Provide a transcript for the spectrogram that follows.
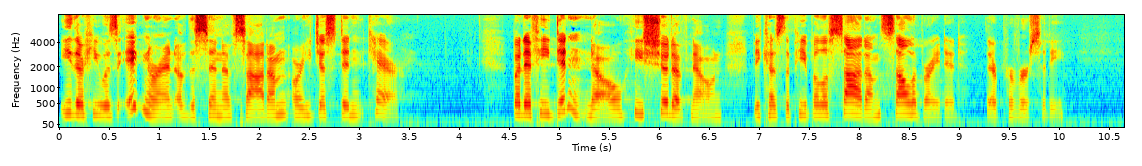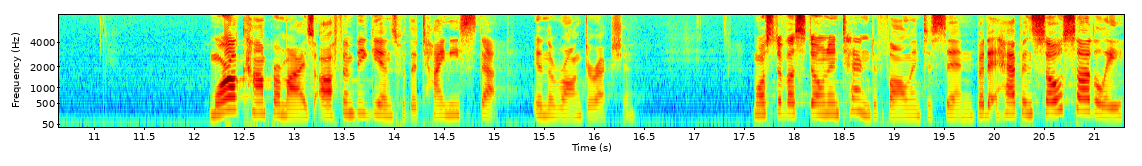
Either he was ignorant of the sin of Sodom or he just didn't care. But if he didn't know, he should have known because the people of Sodom celebrated their perversity. Moral compromise often begins with a tiny step in the wrong direction. Most of us don't intend to fall into sin, but it happens so subtly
